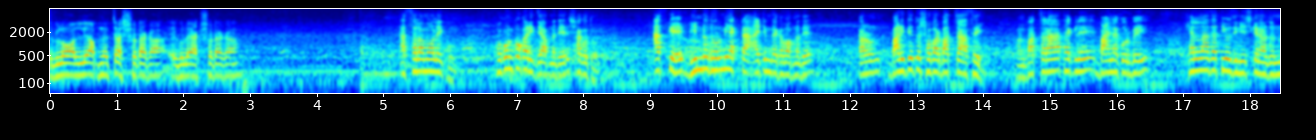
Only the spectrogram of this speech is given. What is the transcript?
এগুলো অনলি আপনার চারশো টাকা, এগুলো একশো টাকা। আসসালামু আলাইকুম। খোকন কোকারিতে আপনাদের স্বাগত। আজকে ভিন্ন ধর্মী একটা আইটেম দেখাবো আপনাদের। কারণ বাড়িতে তো সবার বাচ্চা আছেই। কারণ বাচ্চারা থাকলে বায়না করবেই, খেলনা জাতীয় জিনিস কেনার জন্য,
